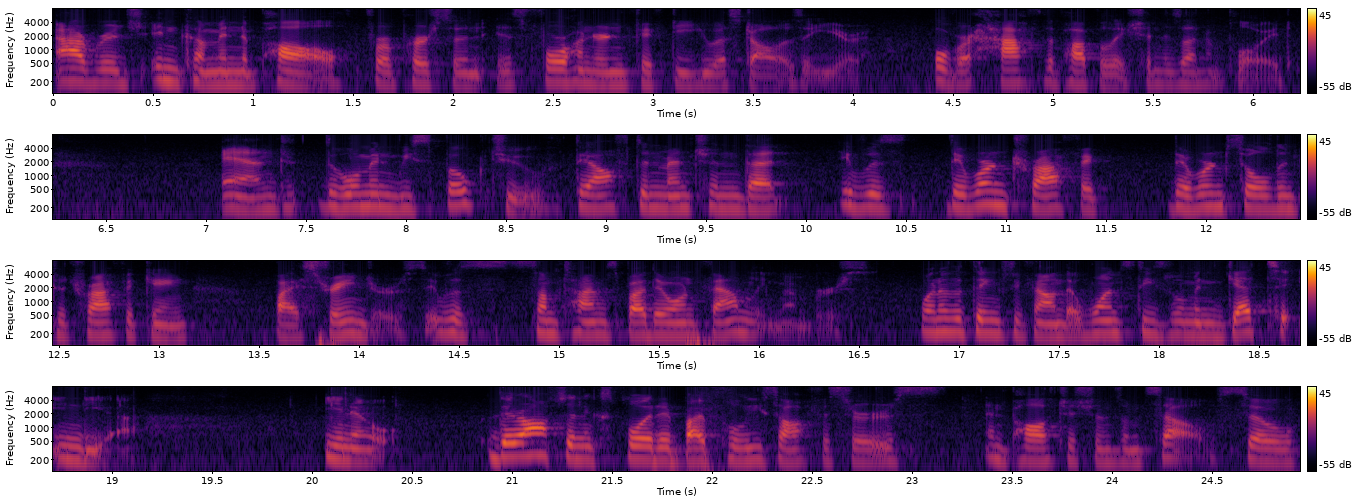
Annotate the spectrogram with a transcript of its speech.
average income in Nepal for a person is 450 US dollars a year. Over half the population is unemployed. And the women we spoke to, they often mentioned that it was they weren't trafficked, they weren't sold into trafficking by strangers. It was sometimes by their own family members. One of the things we found that once these women get to India, you know, they're often exploited by police officers and politicians themselves. So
